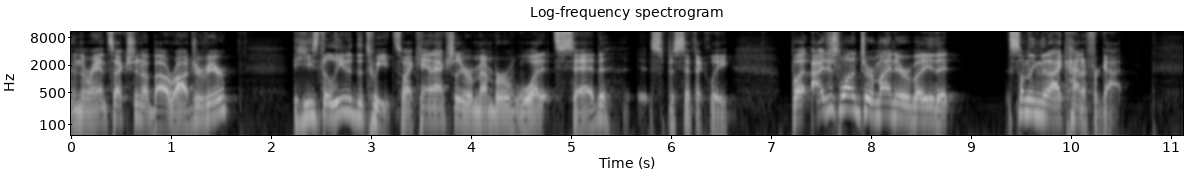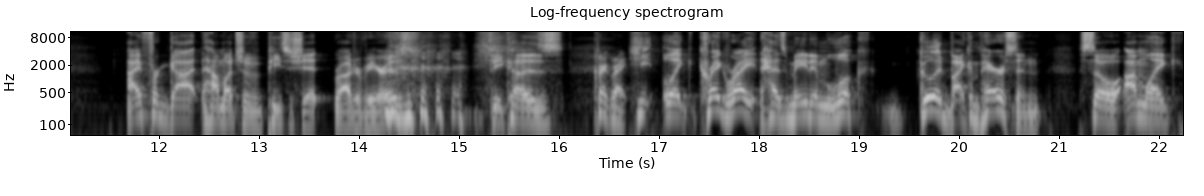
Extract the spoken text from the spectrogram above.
in the rant section about Roger Ver. He's deleted the tweet, so I can't actually remember what it said specifically. But I just wanted to remind everybody that something that I kind of forgot. I forgot how much of a piece of shit Roger Ver is because Craig Wright. he like Craig Wright has made him look good by comparison. So I'm like,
